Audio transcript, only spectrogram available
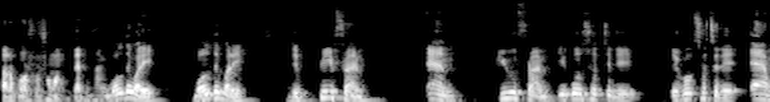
তারা পরস্পর সমান। দ্যাট মিনস আমি বলতে পারি বলতে পারি যে P prime N Q prime equals হচ্ছে যে ইকুয়ালস হচ্ছে যে M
